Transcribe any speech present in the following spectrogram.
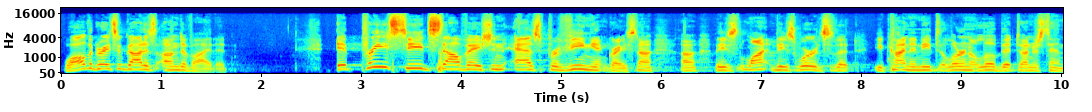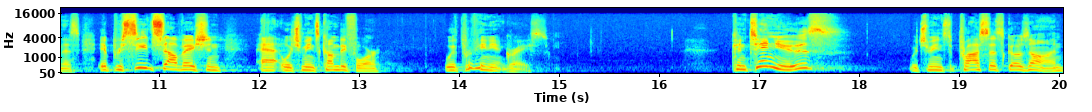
While the grace of God is undivided, it precedes salvation as prevenient grace. Now, uh, these, li- these words that you kind of need to learn a little bit to understand this. It precedes salvation, at, which means come before, with prevenient grace. Continues, which means the process goes on,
